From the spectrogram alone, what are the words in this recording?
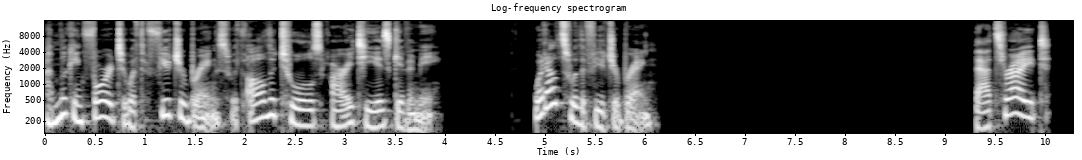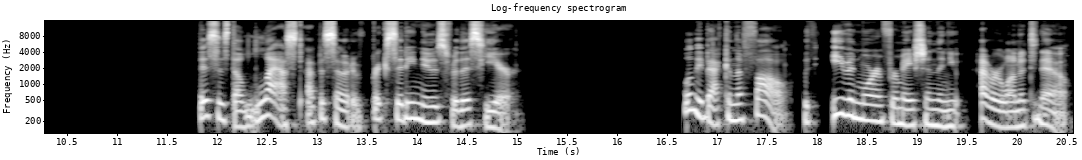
I'm looking forward to what the future brings with all the tools RIT has given me. What else will the future bring? That's right. This is the last episode of Brick City News for this year. We'll be back in the fall with even more information than you ever wanted to know.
